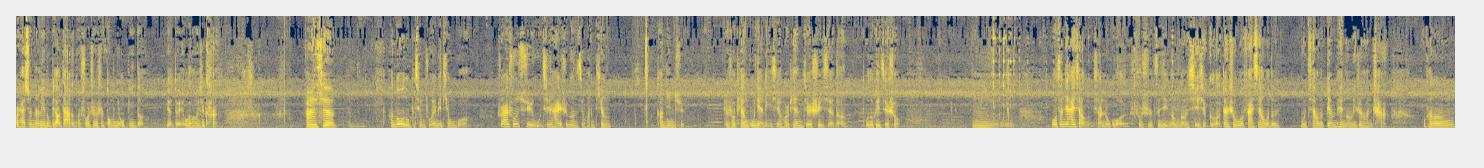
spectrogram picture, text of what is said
或者他宣传力度比较大的，说这个是多么牛逼的乐队，我可能会去看。还有一些很多我都不清楚，我也没听过。说来说去，我其实还是更喜欢听钢琴曲，有时候偏古典的一些，或者偏爵士一些的，我都可以接受。嗯，我曾经还想想着过，说是自己能不能写一些歌，但是我发现我的目前我的编配能力真的很差，我可能。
